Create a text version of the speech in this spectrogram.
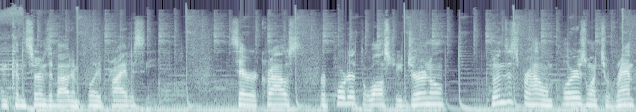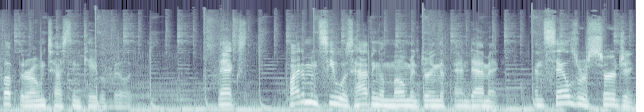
and concerns about employee privacy. Sarah Krouse, reporter at the Wall Street Journal, joins us for how employers want to ramp up their own testing capabilities. Next, vitamin C was having a moment during the pandemic, and sales were surging,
